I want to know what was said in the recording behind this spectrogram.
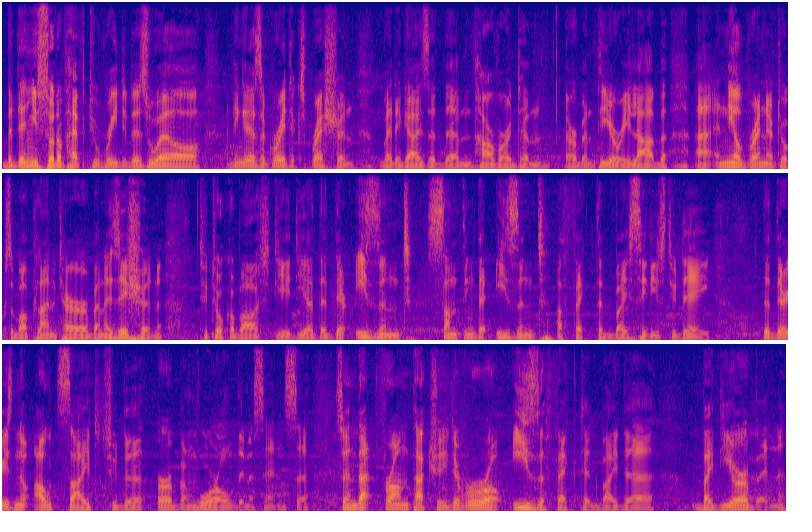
but then you sort of have to read it as well. I think there's a great expression by the guys at the um, Harvard um, Urban Theory Lab, uh, and Neil Brenner talks about planetary urbanization to talk about the idea that there isn't something that isn't affected by cities today. That there is no outside to the urban world in a sense. So in that front, actually, the rural is affected by the by the urban,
